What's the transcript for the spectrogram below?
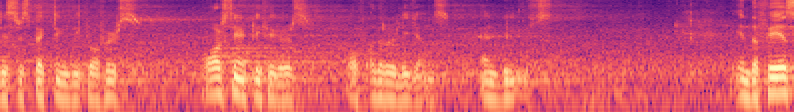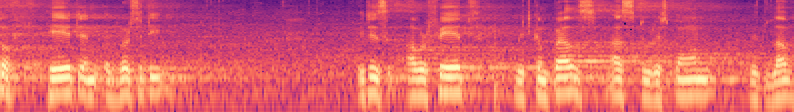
disrespecting the prophets or saintly figures of other religions and beliefs. In the face of hate and adversity, it is our faith which compels us to respond with love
